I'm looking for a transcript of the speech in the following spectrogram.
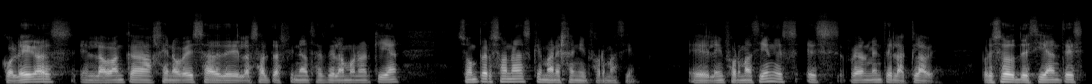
colegas en la banca genovesa de las altas finanzas de la monarquía, son personas que manejan información. Eh, la información es, realmente la clave. Por eso decía antes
